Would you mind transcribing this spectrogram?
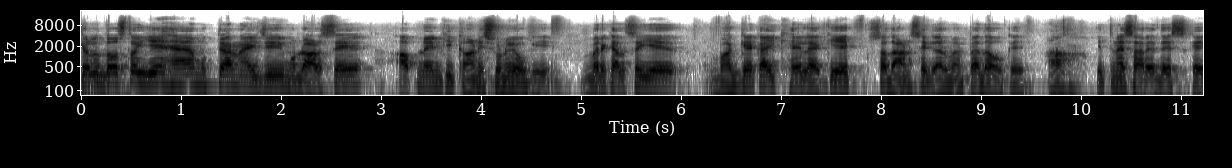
चलो दोस्तों ये हैं मुख्तार नाई जी मुंडाल से। आपने इनकी कहानी सुनी होगी। मेरे ख्याल से ये भाग्य का ही खेल है कि एक साधारण से घर में पैदा होके हाँ। इतने सारे देश के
